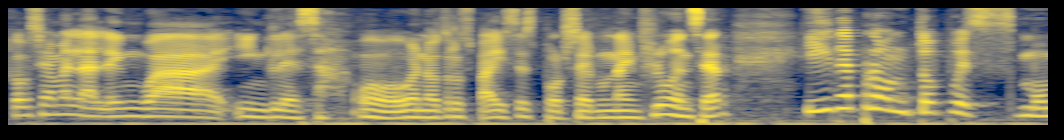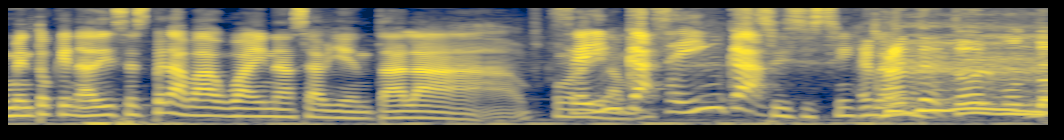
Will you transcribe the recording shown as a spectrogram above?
¿cómo se llama? En la lengua inglesa o en otros países por ser una influencer. Y de pronto, pues, momento que nadie se esperaba, Guayna se avienta a la... ¿cómo Se hinca, se hinca. Sí, sí, sí. Enfrente claro. de todo el De mundo.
